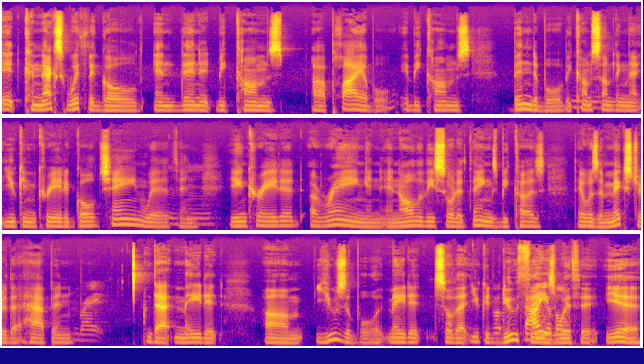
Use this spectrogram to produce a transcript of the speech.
it connects with the gold and then it becomes uh, pliable. It becomes bendable. It becomes something that you can create a gold chain with and you can create a, a ring and, and all of these sort of things because there was a mixture that happened Right. that made it um, usable. It made it so that you could do things with it. Yeah.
